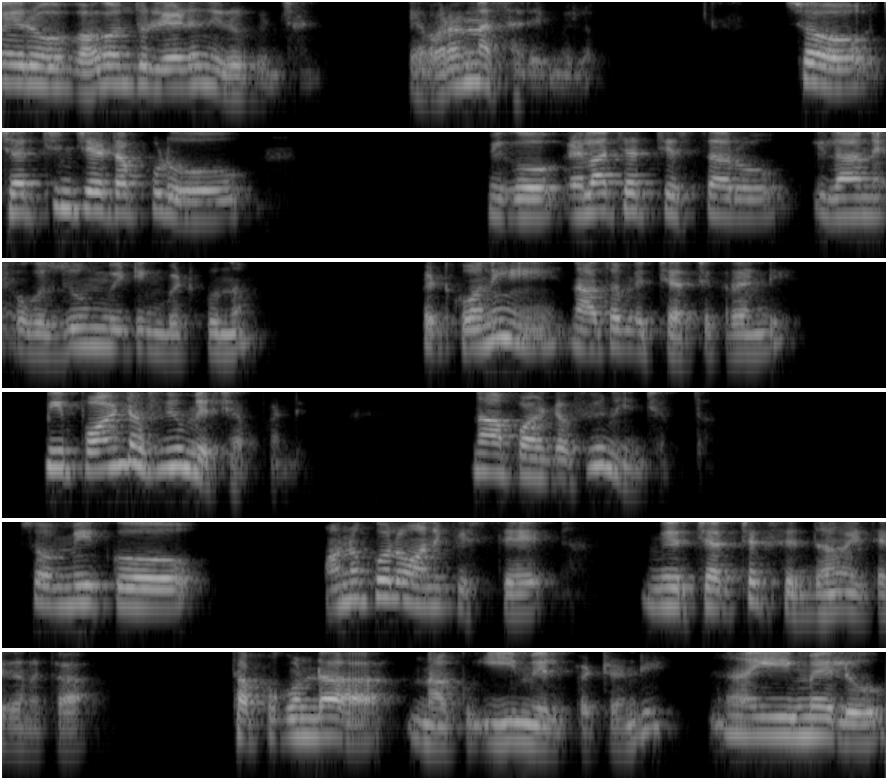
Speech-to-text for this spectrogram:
మీరు భగవంతుడు లేడని నిరూపించండి. ఎవరన్నా సరే మీలో. సో చర్చించేటప్పుడు మీకు ఎలా చర్చిస్తారు ఇలానే ఒక జూమ్ మీటింగ్ పెట్టుకుందాం. పెట్టుకొని నాతో మీరు చర్చకు రండి. మీ పాయింట్ ఆఫ్ వ్యూ మీరు చెప్పండి. నా పాయింట్ ఆఫ్ వ్యూ నేను చెప్తాను. సో మీకు అనుకూలం అనిపిస్తే మీరు చర్చకు సిద్ధమైతే కనుక తప్పకుండా నాకు ఈమెయిల్ పెట్టండి. Email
